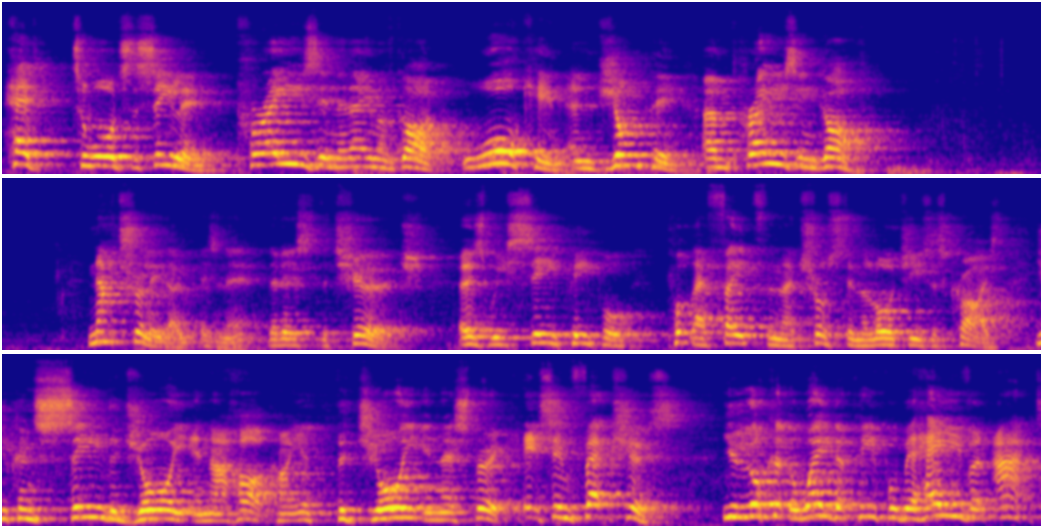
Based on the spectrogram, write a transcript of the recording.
head towards the ceiling, praising the name of God, walking and jumping and praising God. Naturally, though, isn't it, that as the church, as we see people put their faith and their trust in the Lord Jesus Christ, you can see the joy in their heart, can't you? The joy in their spirit. It's infectious. You look at the way that people behave and act.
